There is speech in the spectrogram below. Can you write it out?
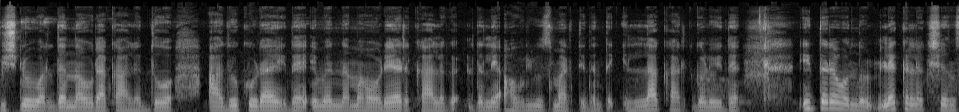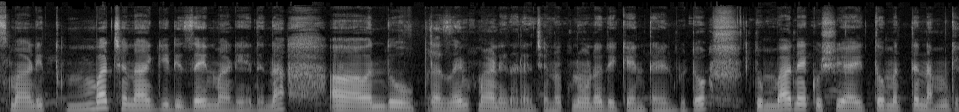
ವಿಷ್ಣುವರ್ಧನ್ ಅವರ ಕಾಲದ್ದು ಅದು ಕೂಡ ಇದೆ. ಇವನ್ ನಮ್ಮ ಒಡೆಯರ ಕಾಲದಲ್ಲಿ ಅವ್ರು ಯೂಸ್ ಮಾಡ್ತಿದ್ದಂಥ ಎಲ್ಲ ಕಾರ್ಗಳು ಇದೆ. ಈ ಥರ ಒಂದು ಒಳ್ಳೆ ಕಲೆಕ್ಷನ್ಸ್ ಮಾಡಿ ತುಂಬ ಚೆನ್ನಾಗಿ ಡಿಸೈನ್ ಮಾಡಿ ಅದನ್ನು ಒಂದು ಪ್ರೆಸೆಂಟ್ ಮಾಡಿದ್ದಾರೆ ಜನಕ್ಕೆ ನೋಡೋದಕ್ಕೆ ಅಂತ ಹೇಳ್ಬಿಟ್ಟು ತುಂಬಾ ಖುಷಿ ಆಯಿತು. ಮತ್ತು ನಮಗೆ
